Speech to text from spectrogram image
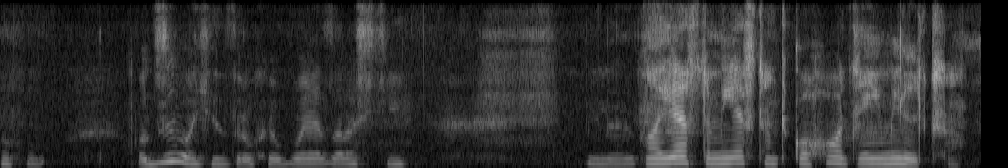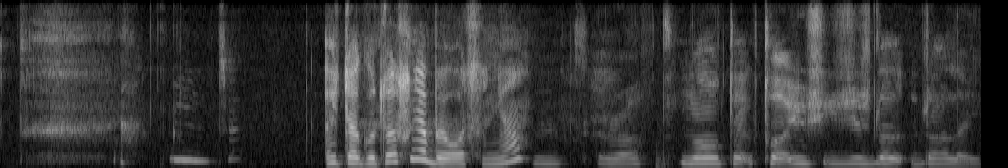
Odzywaj się trochę, bo ja zaraz ci. No jestem, jestem, tylko chodzę i milczę. Milczę. I tego też nie było, co nie? Raft. No te, to już idziesz da- dalej.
